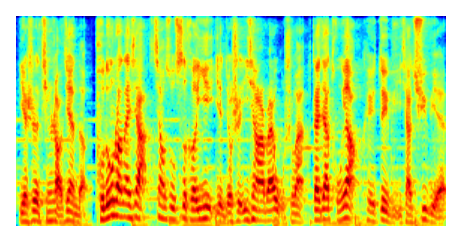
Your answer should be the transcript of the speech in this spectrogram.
也是挺少见的。普通状态下像素四合一，也就是一千二百五十万。大家同样可以对比一下区别。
